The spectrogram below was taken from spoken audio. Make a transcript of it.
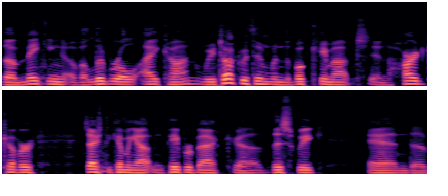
The Making of a Liberal Icon. We talked with him when the book came out in hardcover. It's actually coming out in paperback uh, this week. And uh,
